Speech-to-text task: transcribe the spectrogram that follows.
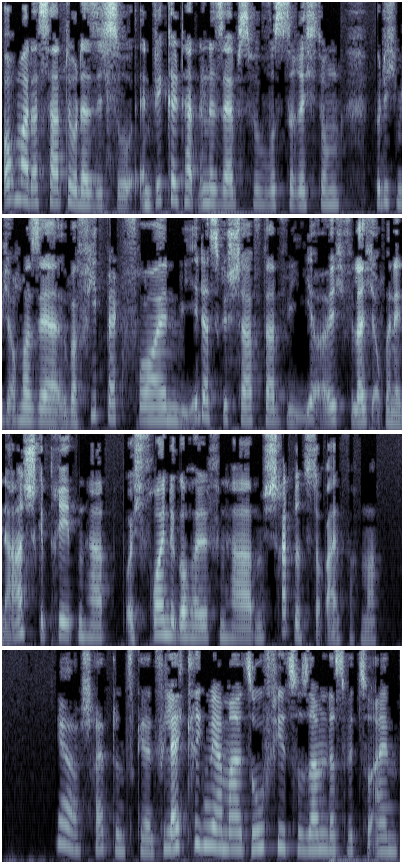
auch mal das hatte oder sich so entwickelt hat in eine selbstbewusste Richtung, würde ich mich auch mal sehr über Feedback freuen, wie ihr das geschafft habt, wie ihr euch vielleicht auch in den Arsch getreten habt, euch Freunde geholfen haben. Schreibt uns doch einfach mal. Ja, schreibt uns gern. Vielleicht kriegen wir ja mal so viel zusammen, dass wir zu einem,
